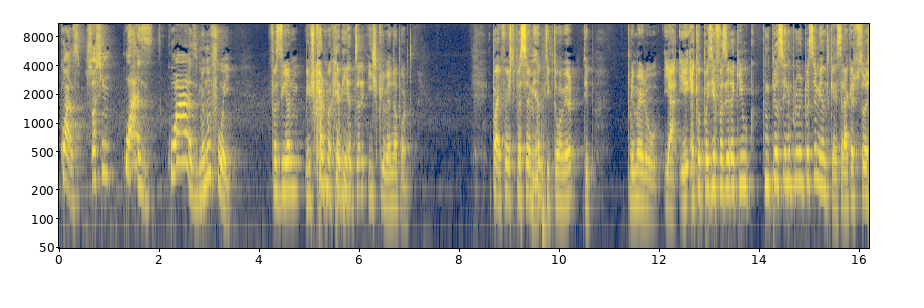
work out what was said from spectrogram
quase, só assim, quase, quase, mas não foi fazer-me ir buscar uma caneta e escrever na porta. E, pá, foi este pensamento, tipo, estão a ver? Tipo, primeiro, yeah, é que eu depois ia fazer aquilo que me pensei no primeiro pensamento, que é, será que as pessoas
